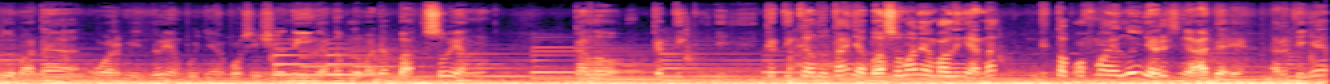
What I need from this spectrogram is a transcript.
belum ada Warmindo yang punya positioning atau belum ada bakso yang kalau ketika ketika lu tanya bakso mana yang paling enak? Di top of mind lu nyaris nggak ada ya. Artinya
